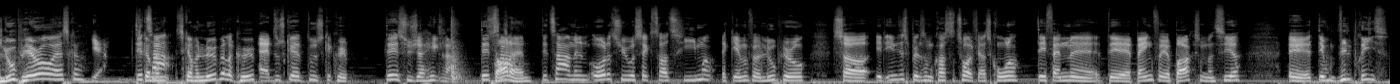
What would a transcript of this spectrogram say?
Loop Hero, Asger? Ja, det Skal tager... man, skal man løbe eller købe? Ja, du skal, du skal købe. Det synes jeg helt klart. Det Sådan. Tager, det tager mellem 28 og 36 timer at gennemføre Loop Hero. Så et indiespil, som koster 72 kroner, det er fandme det er bang for your buck, som man siger. Øh, det er en vild pris.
